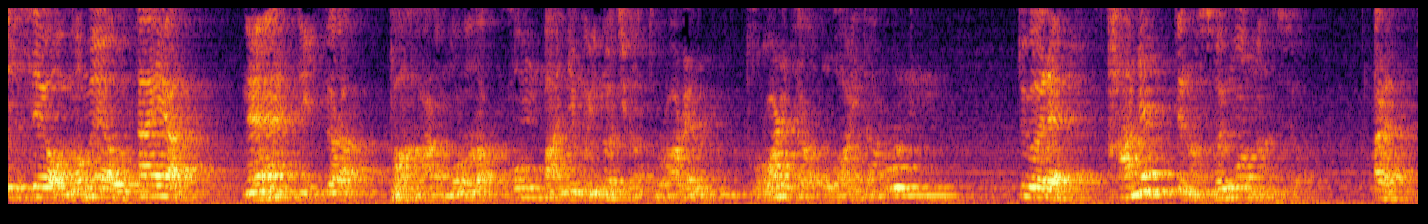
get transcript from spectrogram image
心せよ飲めよ歌えや。ね？って言ったらバカなものだ今晩にも命が取られる。取られたら終わりだろう。というわけで金っていうのはそういうもんなんですよ。あれわか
